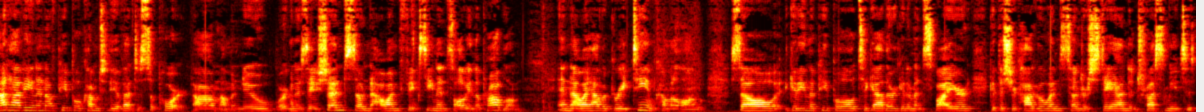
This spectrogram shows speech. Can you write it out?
not having enough people come to the event to support. Um, I'm a new organization, so now I'm fixing and solving the problem. And now I have a great team coming along. So, getting the people together, get them inspired, get the Chicagoans to understand and trust me to,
